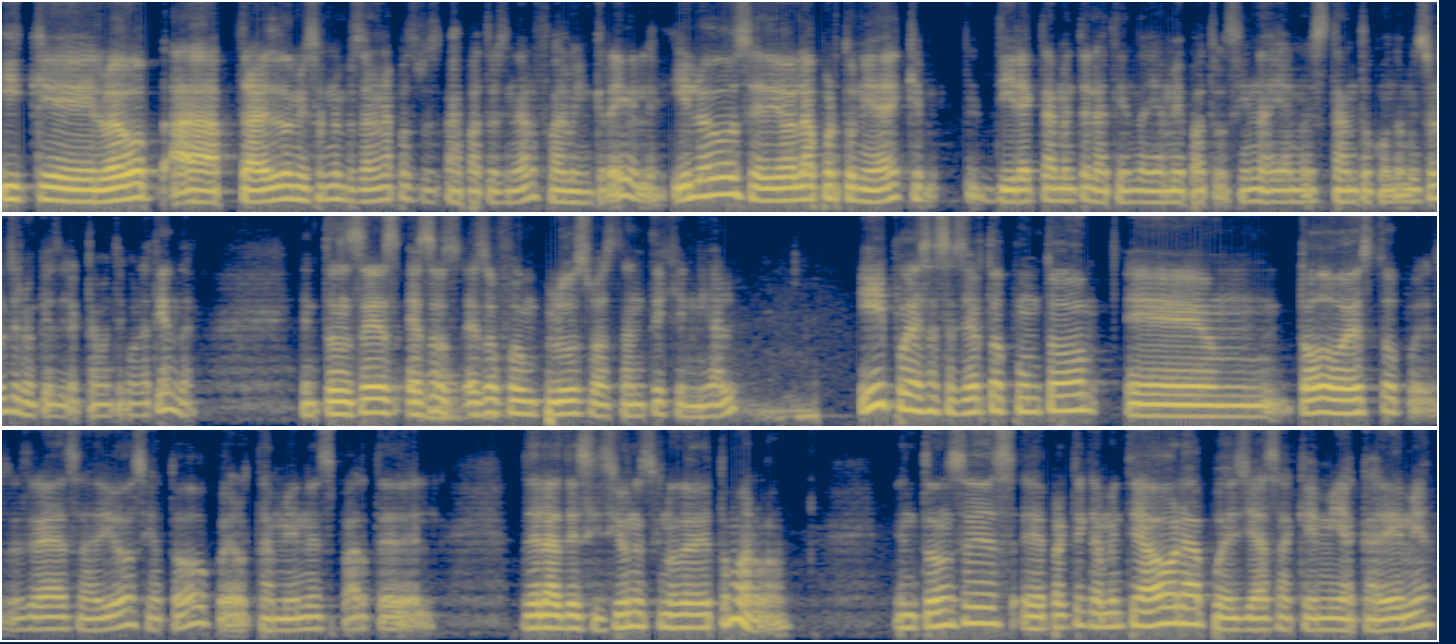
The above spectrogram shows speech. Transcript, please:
y que luego a través de Domisol me empezaron a, patrocinar fue algo increíble. Y luego se dio la oportunidad de que directamente la tienda ya me patrocina, ya no es tanto con Domisol, sino que es directamente con la tienda. Entonces, eso, eso fue un plus bastante genial. Y pues hasta cierto punto, eh, todo esto pues es gracias a Dios y a todo, pero también es parte del, de las decisiones que uno debe tomar, ¿va? Entonces, eh, prácticamente ahora, pues ya saqué mi academia,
